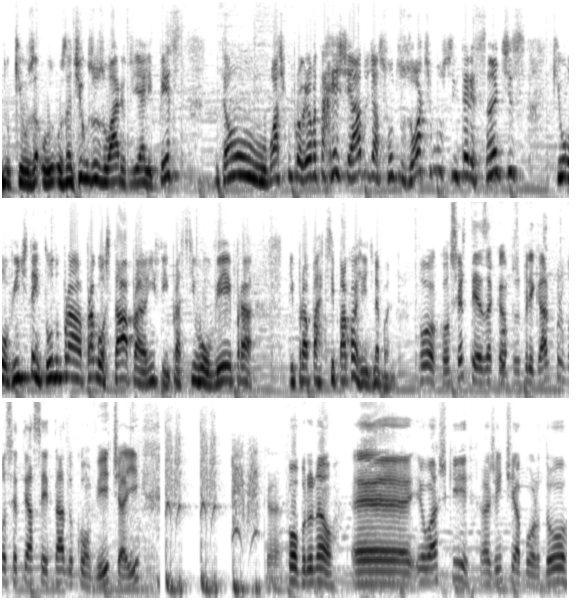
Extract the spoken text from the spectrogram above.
no que os, os antigos usuários de LPs. Então, eu acho que o programa está recheado de assuntos ótimos, interessantes, que o ouvinte tem tudo para gostar, para enfim, para se envolver pra, e para participar com a gente, né, Bani? Pô, com certeza, Campos. Obrigado por você ter aceitado o convite aí. Pô, Brunão, é, eu acho que a gente abordou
